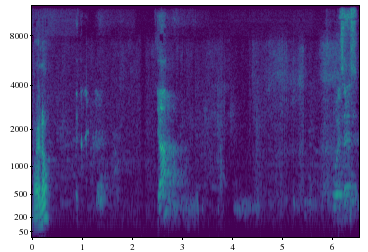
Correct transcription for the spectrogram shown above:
Bueno, ¿Ya? Jueces.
